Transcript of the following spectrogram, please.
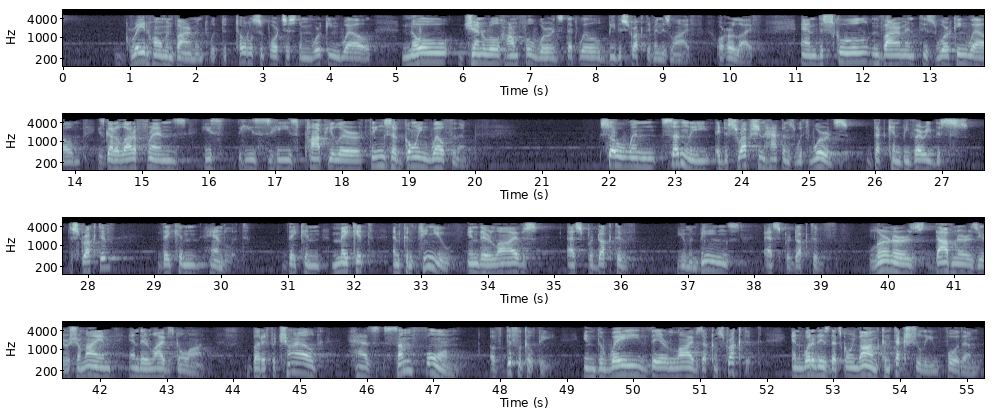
great home environment with the total support system working well, no general harmful words that will be destructive in his life or her life. And the school environment is working well. He's got a lot of friends. He's, he's, he's popular. Things are going well for them. So when suddenly a disruption happens with words that can be very dis- destructive, they can handle it they can make it and continue in their lives as productive human beings, as productive learners, davners, Yerushalayim, and their lives go on. But if a child has some form of difficulty in the way their lives are constructed and what it is that's going on contextually for them,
